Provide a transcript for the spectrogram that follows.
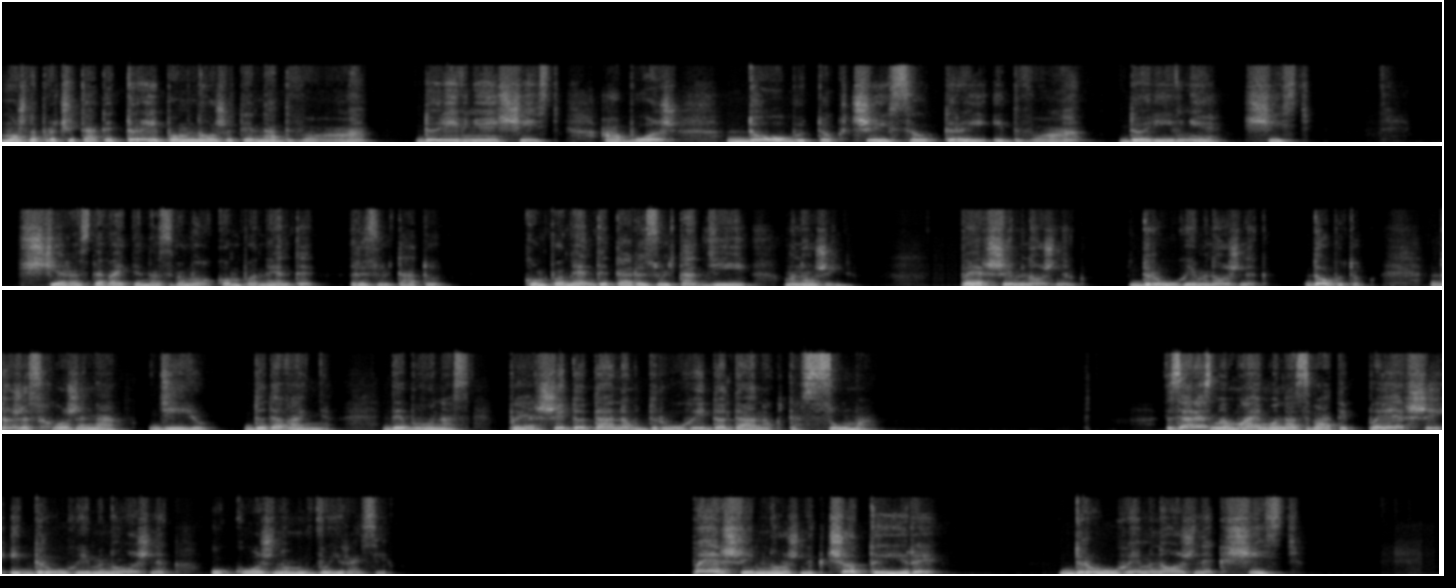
Можна прочитати 3 помножити на 2 дорівнює 6, або ж добуток чисел 3 і 2 дорівнює 6. Ще раз давайте назвемо компоненти результату, компоненти та результат дії множення. Перший множник, другий множник, добуток. Дуже схоже на дію додавання, де був у нас перший доданок, другий доданок та сума. Зараз ми маємо назвати перший і другий множник у кожному виразі. Перший множник 4, другий множник 6.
